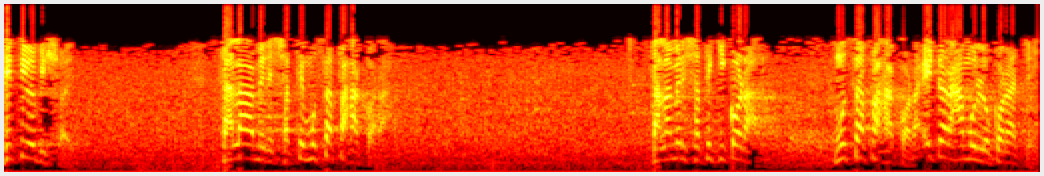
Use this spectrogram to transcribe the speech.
দ্বিতীয় বিষয়, সালামের সাথে মুসাফাহা করা। সালামের সাথে কি করা? মুসাফাহা করা। এটার আমলও করা চাই।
